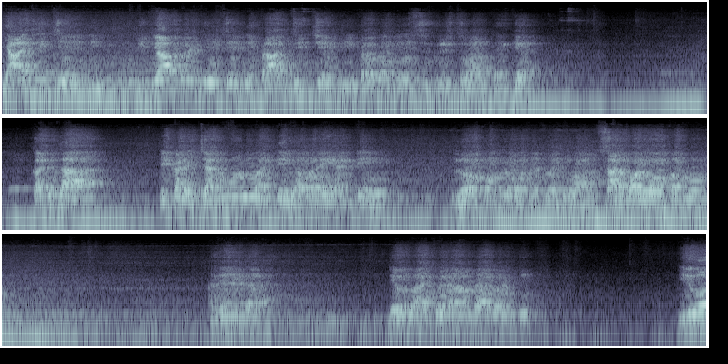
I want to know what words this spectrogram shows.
యాచించేది విజ్ఞాపన చేసేది ప్రార్థించేది ప్రభు యేసుక్రీస్తు వారి దగ్గర. కనుక ఇక్కడ జనములు అంటే ఎవరై అంటే లోకంలో ఉన్నటువంటి వారు. సర్వలోకము. అదేనంటారా? దేవుని వాక్యం ఏమని రాబడింది ఇదిగో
